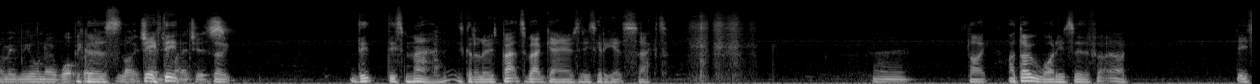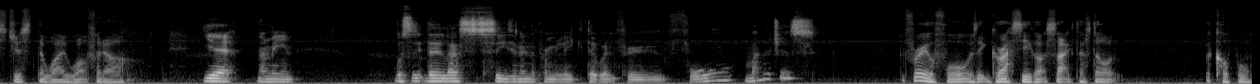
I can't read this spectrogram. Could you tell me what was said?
I mean, we all know what Because like if they- managers. thi- this man is going to lose back-to-back games and he's going to get sacked. Hmm. Like I don't want him to. Uh, it's just the way Watford are. Yeah, I mean, was it their last season in the Premier League? They went through four managers. Three or four was it? Gracia got sacked after like a couple,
